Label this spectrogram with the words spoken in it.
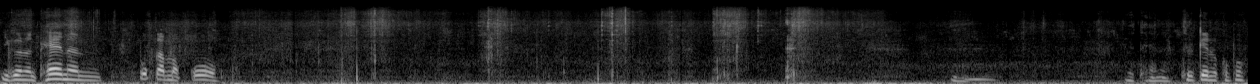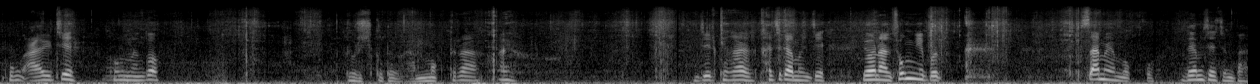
이거는 대는 볶아 먹고 이 대는 들깨 넣고 볶은 거 알지? 볶는 거 우리 식구들 안 먹더라. 아휴 이제 이렇게 가, 가져가면 이제 연한 속잎은 쌈에 먹고 냄새 좀 봐.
